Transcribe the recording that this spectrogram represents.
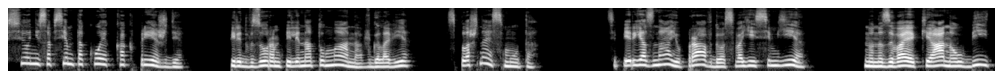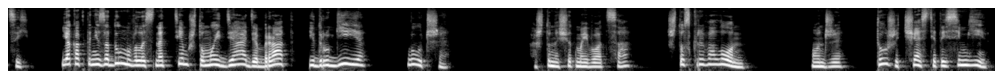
Все не совсем такое, как прежде. Перед взором пелена тумана, в голове сплошная смута. Теперь я знаю правду о своей семье, но называя Киана убийцей, я как-то не задумывалась над тем, что мой дядя, брат и другие лучше. А что насчет моего отца? Что скрывал он? Он же тоже часть этой семьи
